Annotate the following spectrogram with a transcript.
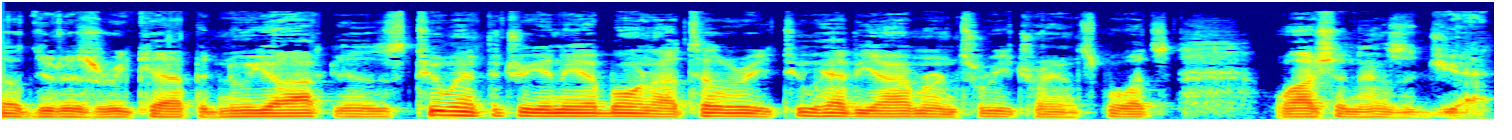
Let's I'll do this recap. In New York is two infantry and airborne artillery, two heavy armor, and three transports. Washington has a jet.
